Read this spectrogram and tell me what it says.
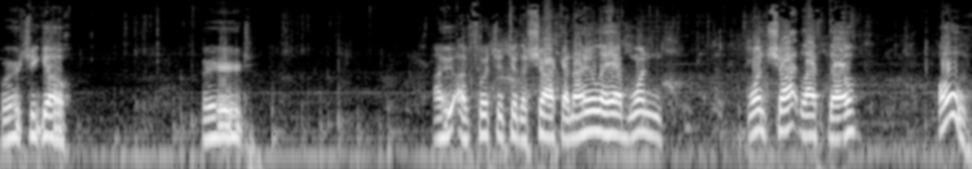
Where'd she go? Weird. I, I'm switching to the shotgun. I only have one one shot left, though. Oh!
